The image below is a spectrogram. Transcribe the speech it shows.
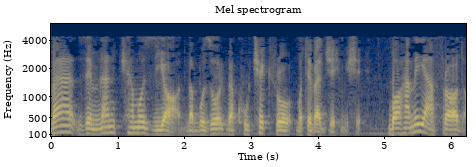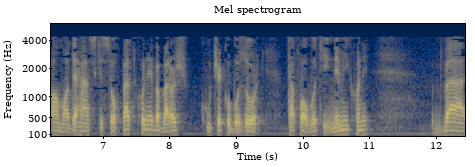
و ضمنا کم و زیاد و بزرگ و کوچک رو متوجه میشه. با همه افراد آماده هست که صحبت کنه و براش کوچک و بزرگ تفاوتی نمی‌کنه و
